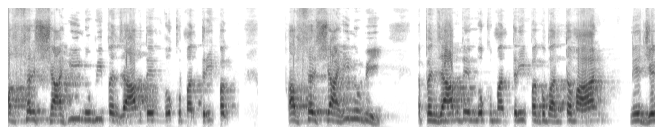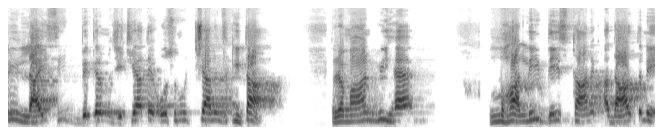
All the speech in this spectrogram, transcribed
ਅਫਸਰ ਸ਼ਾਹੀ ਨੂੰ ਵੀ ਪੰਜਾਬ ਦੇ ਮੁੱਖ ਮੰਤਰੀ ਭਗ- ਅਫਸਰ ਸ਼ਾਹੀ ਨੂੰ ਵੀ ਪੰਜਾਬ ਦੇ ਮੁੱਖ ਮੰਤਰੀ ਭਗਵੰਤ ਮਾਨ ਨੇ ਜਿਹੜੀ ਲਾਈ ਸੀ ਵਿਕਰਮ ਮਜੀਠੀਆ ਤੇ ਉਸ ਨੂੰ ਚੈਲੰਜ ਕੀਤਾ। ਰਿਮਾਂਡ ਵੀ ਹੈ। ਮੁਹਾਲੀ ਦੀ ਸਥਾਨਕ ਅਦਾਲਤ ਨੇ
